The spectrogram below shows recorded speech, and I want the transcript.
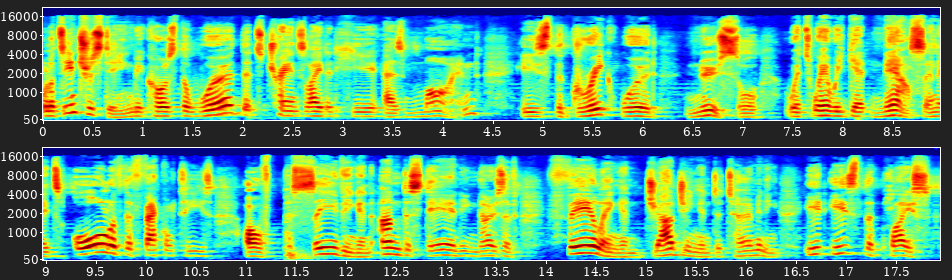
Well, it's interesting because the word that's translated here as mind is the Greek word nous, or it's where we get nous, and it's all of the faculties of perceiving and understanding, those of feeling and judging and determining. It is the place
